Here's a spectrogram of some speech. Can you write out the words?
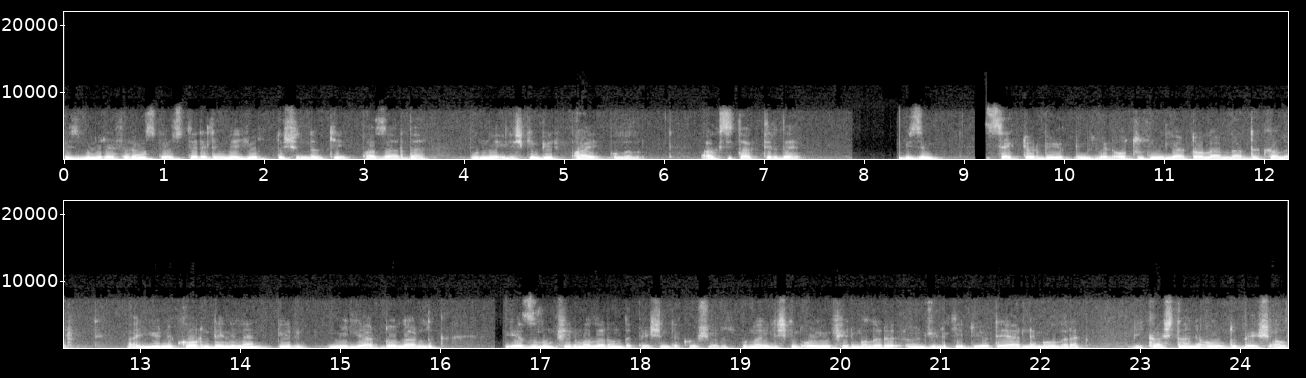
biz bunu referans gösterelim ve yurt dışındaki pazarda bununla ilişkin bir pay bulalım. Aksi takdirde bizim sektör büyüklüğümüz böyle 30 milyar dolarlarda kalır. Yani unicorn denilen bir milyar dolarlık yazılım firmalarının da peşinde koşuyoruz. Buna ilişkin oyun firmaları öncülük ediyor değerleme olarak. Birkaç tane oldu, 5-6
